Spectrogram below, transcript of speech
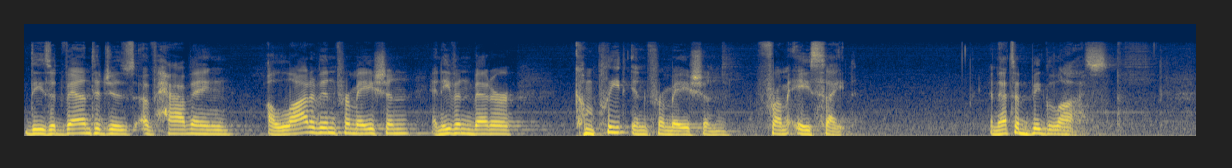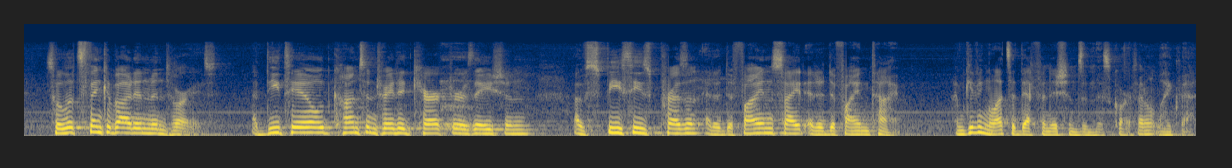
these advantages of having a lot of information and even better, complete information from a site. And that's a big loss. So let's think about inventories a detailed, concentrated characterization of species present at a defined site at a defined time. I'm giving lots of definitions in this course. I don't like that.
